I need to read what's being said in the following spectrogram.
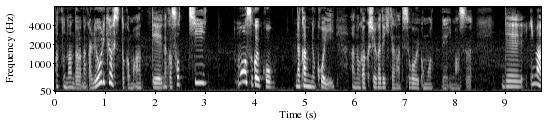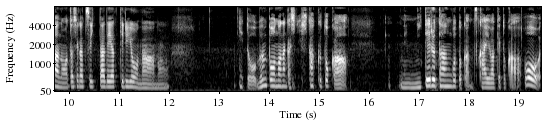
あとなんだろう、なんか料理教室とかもあって、なんかそっちもすごいこう、中身の濃いあの学習ができたなってすごい思っています。で、今あの私がツイッターでやってるようなあの、えっと、文法のなんか比較とか、ね、似てる単語とか使い分けとかを、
